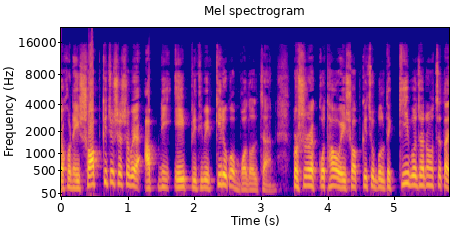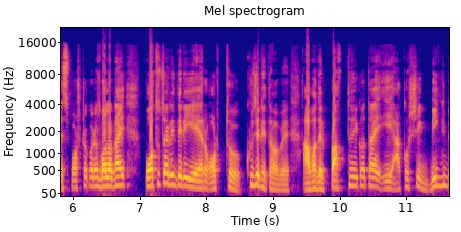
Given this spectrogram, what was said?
যখন এই সব কিছু শেষ হবে, আপনি এই পৃথিবীর কীরকম বদল চান? প্রশ্নটা, কোথাও এই সব কিছু বলতে কি বোঝানো হচ্ছে তাই স্পষ্ট করে বলা নাই। পথচারীদেরই এর অর্থ খুঁজে নিতে হবে। আমাদের প্রাত্যহিকতায় এই আকস্মিক বিঘ্ন,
